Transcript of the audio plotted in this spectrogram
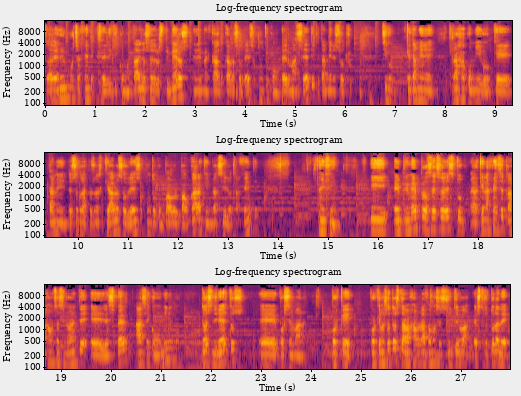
todavía no hay mucha gente que se dedique como tal. Yo soy de los primeros en el mercado que habla sobre eso, junto con Pedro Macetti, que también es otro chico que también trabaja conmigo, que también es otra de las personas que habla sobre eso, junto con Pablo Paucar, aquí en Brasil, otra gente. En fin. Y el primer proceso es, tú, aquí en la agencia trabajamos así, nuevamente, el expert hace como mínimo dos directos eh, por semana. ¿Por qué? Porque nosotros trabajamos la famosa estructura, estructura de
